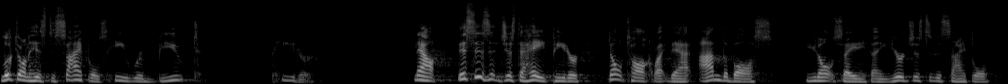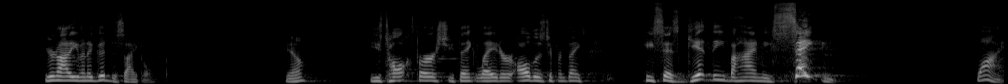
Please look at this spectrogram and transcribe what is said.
Looked on his disciples, he rebuked Peter. Now, this isn't just a, hey, Peter, don't talk like that. I'm the boss. You don't say anything. You're just a disciple. You're not even a good disciple. You know? You talk first, you think later, all those different things. He says, Get thee behind me, Satan. Why?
